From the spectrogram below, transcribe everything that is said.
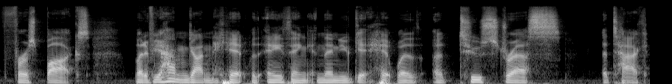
first box. But if you haven't gotten hit with anything and then you get hit with a two stress attack,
